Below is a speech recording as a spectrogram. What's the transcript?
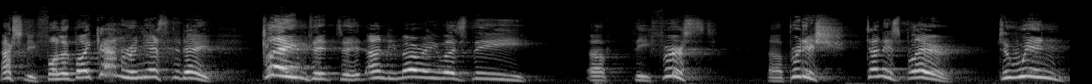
actually followed by Cameron yesterday, claimed that uh, Andy Murray was the, uh, the first uh, British tennis player to win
